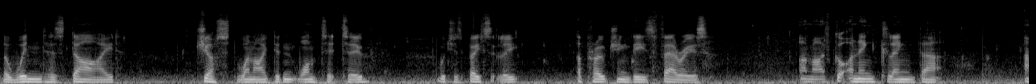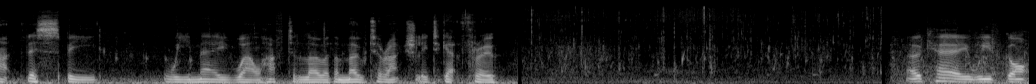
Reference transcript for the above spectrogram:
The wind has died just when I didn't want it to, which is basically approaching these ferries. And I've got an inkling that at this speed we may well have to lower the motor actually to get through. Okay, we've got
